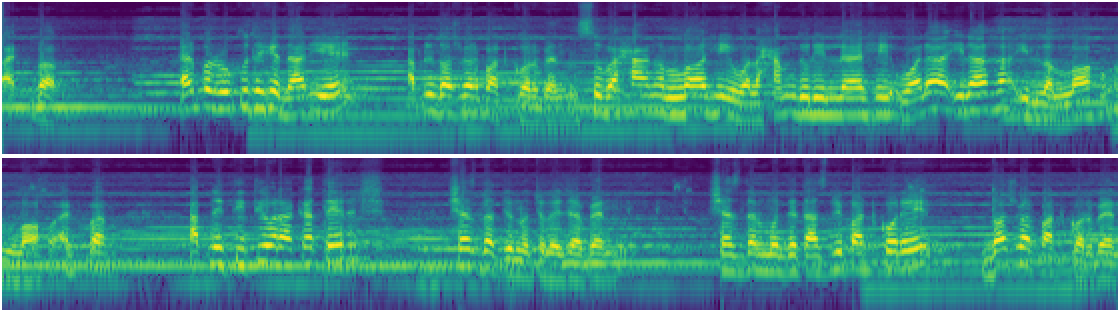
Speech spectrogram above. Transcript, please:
আকবার। এরপর রুকু থেকে দাঁড়িয়ে আপনি দশ বার পাঠ করবেন। সুবাহানাল্লাহি ওয়ালহামদুলিল্লাহি ওয়ালা ইলাহা ইল্লাল্লাহু, আল্লাহু আকবার। আপনি তৃতীয় রাকাতের সাজদার জন্য চলে যাবেন। সাজদার মধ্যে তাসবি পাঠ করে দশ বার পাঠ করবেন।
